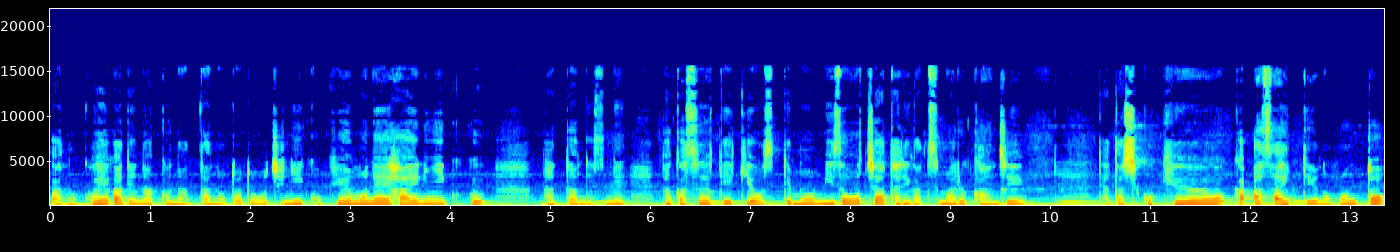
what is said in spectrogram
あの声が出なくなったのと同時に呼吸もね入りにくくなったんですね。なんか吸って息を吸ってもみぞおちあたりが詰まる感じ。で私呼吸が浅いっていうの本当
